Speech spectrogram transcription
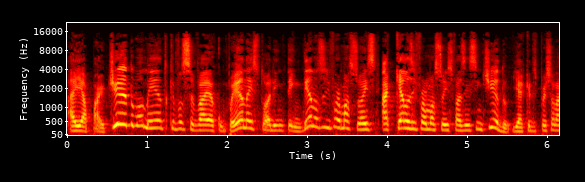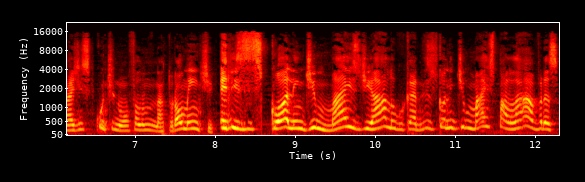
Aí, a partir do momento que você vai acompanhando a história entendendo as informações, aquelas informações fazem sentido e aqueles personagens continuam falando naturalmente. Eles escolhem demais diálogo, cara. Eles escolhem demais palavras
